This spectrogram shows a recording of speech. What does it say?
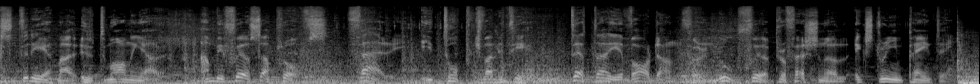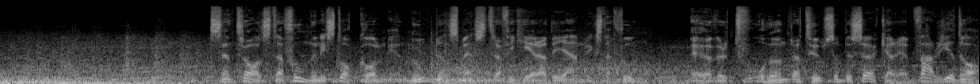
Extrema utmaningar, ambitiösa proffs, färg i toppkvalitet. Detta är vardagen för Norsjö Professional Extreme Painting. Centralstationen i Stockholm är Nordens mest trafikerade järnvägsstation. Med över 200 000 besökare varje dag.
